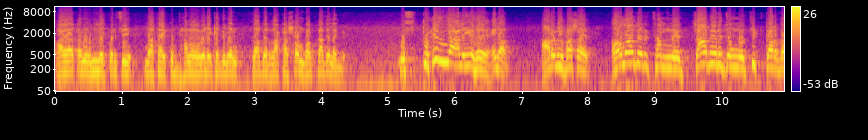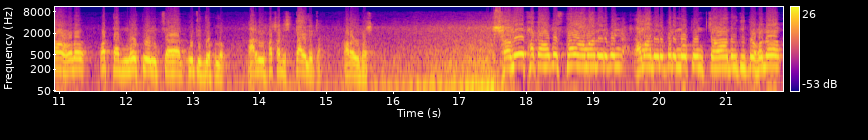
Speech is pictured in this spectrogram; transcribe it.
আয়াত আমি উল্লেখ করেছি, মাথায় খুব ভালোভাবে রেখে দিবেন, যাদের রাখা সম্ভব কাজে লাগবে। উস্তুহিল্লা আলাইহি হেলাল, আরবি ভাষায় আমাদের সামনে চাঁদের জন্য চিৎকার দেওয়া হলো, অর্থাৎ নতুন চাঁদ উচিত হলো। আরবি ভাষার স্টাইল এটা, আরবি ভাষা। সামনে থাকা অবস্থায় আমাদের আমাদের উপরে নতুন চাঁদ উদিত হলো।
